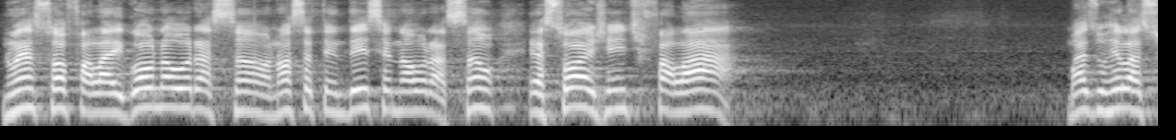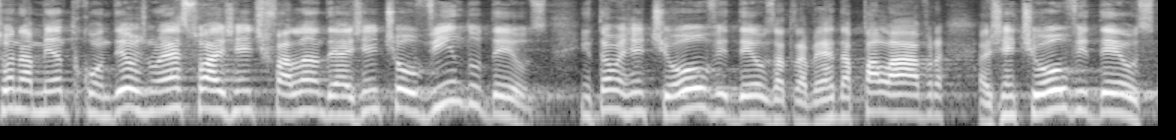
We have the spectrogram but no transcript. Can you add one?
Não é só falar, igual na oração. A nossa tendência na oração é só a gente falar. Mas o relacionamento com Deus não é só a gente falando, é a gente ouvindo Deus. Então a gente ouve Deus através da palavra, a gente ouve Deus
